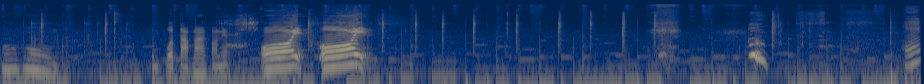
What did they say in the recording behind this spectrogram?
โอ้โหผมปวดตับมากตอนเนี้ย โอ้ย โอ้ย えん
